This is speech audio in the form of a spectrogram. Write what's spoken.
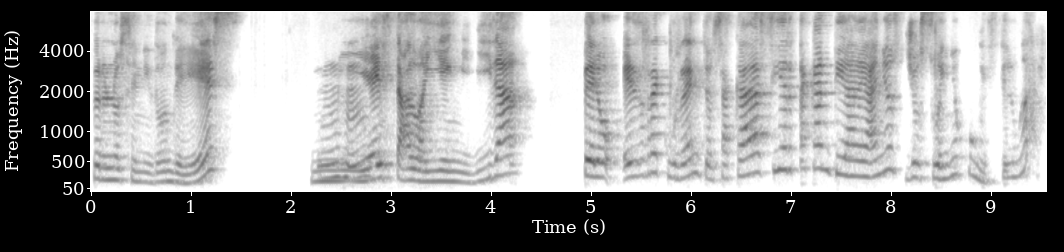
pero no sé ni dónde es, ni he estado ahí en mi vida, pero es recurrente, o sea, cada cierta cantidad de años yo sueño con este lugar.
